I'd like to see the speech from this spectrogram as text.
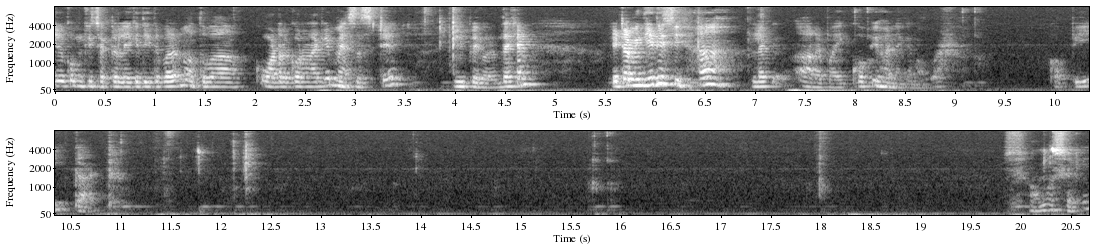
এরকম কিছু একটা লিখে দিতে পারেন, অথবা অর্ডার করার আগে মেসেজটে রিপ্লাই করেন। দেখেন এটা আমি দিয়ে দিছি হ্যাঁ? আরে ভাই কপি হয় না কেন আবার? কপি কাট সমস্যা কি?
